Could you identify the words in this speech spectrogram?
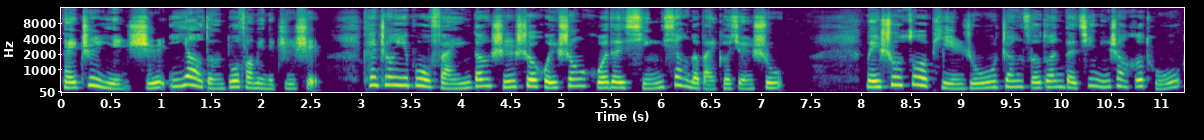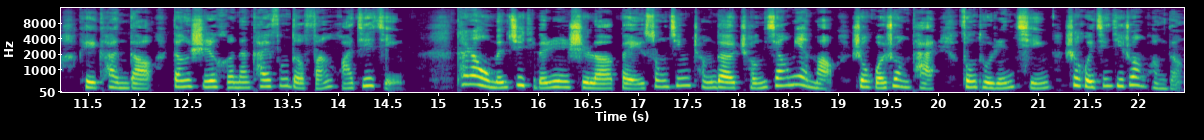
乃至饮食、医药等多方面的知识，堪称一部反映当时社会生活的形象的百科全书。美术作品如张择端的《清明上河图》，可以看到当时河南开封的繁华街景，它让我们具体的认识了北宋京城的城乡面貌、生活状态、风土人情、社会经济状况等。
